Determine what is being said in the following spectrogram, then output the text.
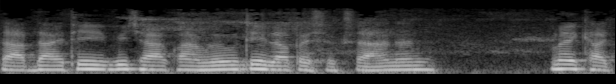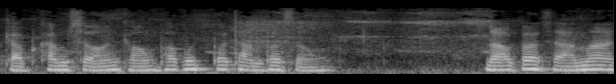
ตราบใดที่วิชาความรู้ที่เราไปศึกษานั้น ไม่ขัดกับคำสอนของพระพุทธพระธรรมพระสงฆ์เราก็สามารถ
